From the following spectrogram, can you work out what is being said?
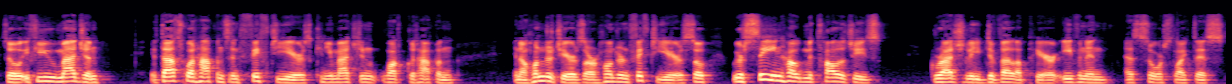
So, if you imagine if that's what happens in 50 years, can you imagine what could happen in 100 years or 150 years? So we're seeing how mythologies gradually develop here, even in a source like this.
